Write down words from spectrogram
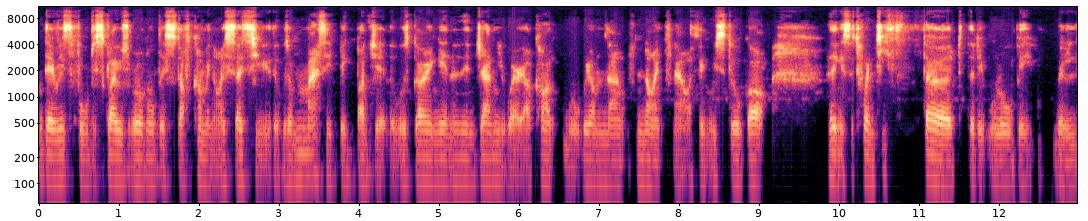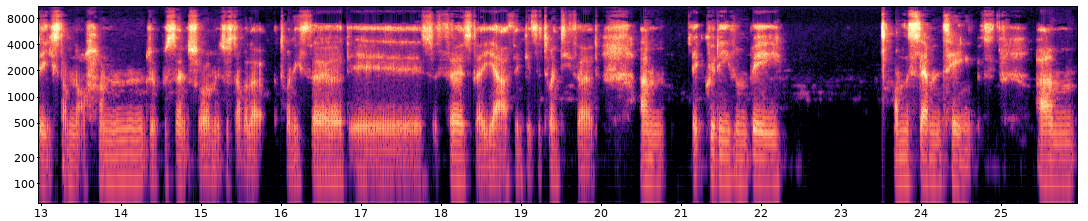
there is full disclosure on all this stuff coming. I said to you, there was a massive big budget that was going in, and in January, I can't, what we're on now, 9th now, I think we still got, I think it's the 23rd that it will all be released. I'm not 100% sure. Let me just have a look. 23rd is Thursday. Yeah, I think it's the 23rd. Um, it could even be on the 17th. Um,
